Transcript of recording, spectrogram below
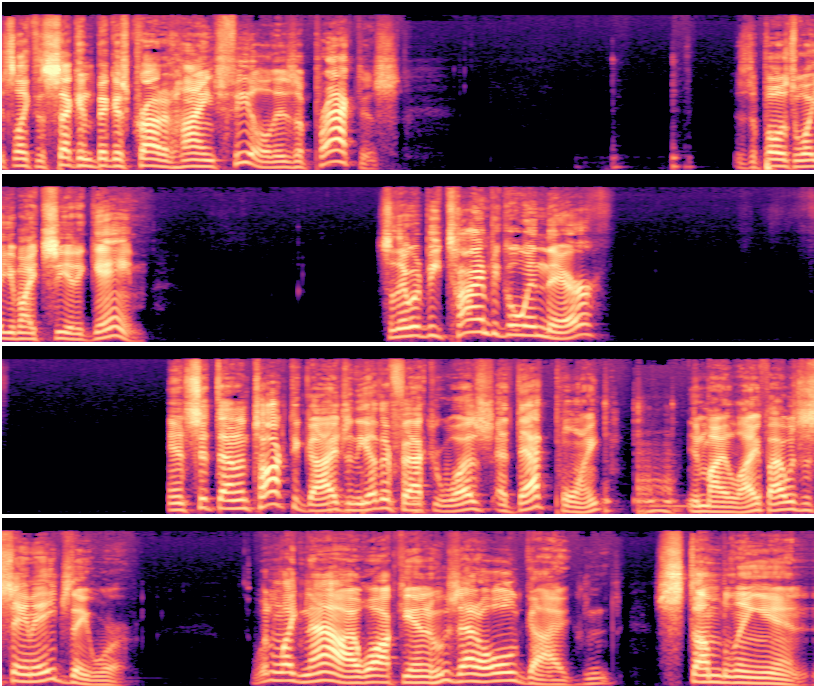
it's like the second biggest crowd at Heinz Field is a practice, as opposed to what you might see at a game. So there would be time to go in there and sit down and talk to guys. And the other factor was, at that point in my life, I was the same age they were. It wasn't like now. I walk in, who's that old guy stumbling in?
